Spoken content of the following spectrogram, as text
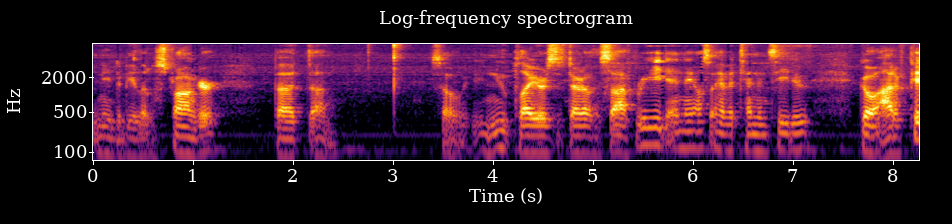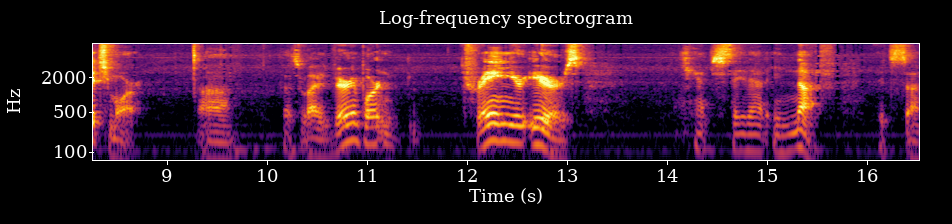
you need to be a little stronger. But um, so new players start out with a soft reed and they also have a tendency to go out of pitch more. Um, that's why it's very important. Train your ears. Can't say that enough. It's uh,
